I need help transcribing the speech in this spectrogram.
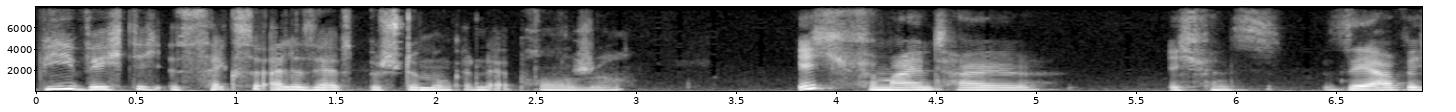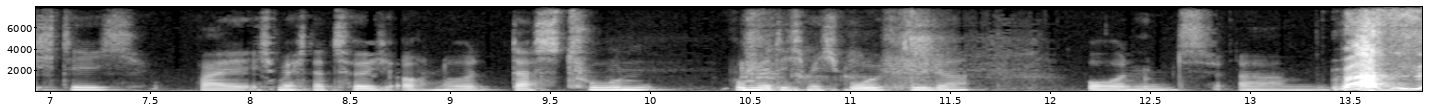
wie wichtig ist sexuelle Selbstbestimmung in der Branche? Ich für meinen Teil, ich finde es sehr wichtig, weil ich möchte natürlich auch nur das tun, womit ich mich wohlfühle. Und ähm, was ist,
